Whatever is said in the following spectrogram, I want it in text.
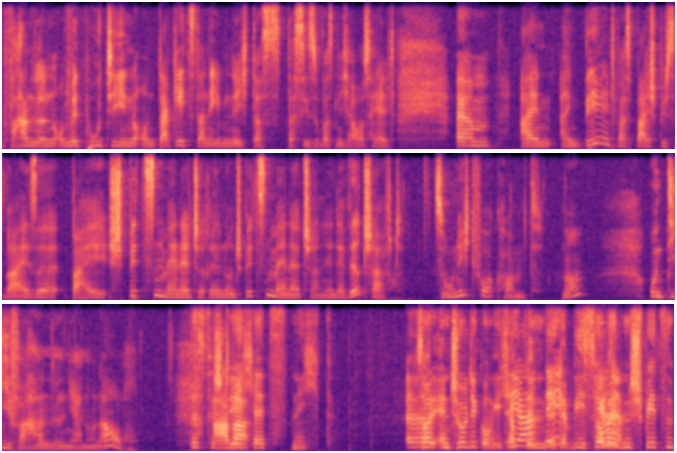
verhandeln und mit Putin und da geht es dann eben nicht, dass, dass sie sowas nicht aushält. Ähm, ein, ein Bild, was beispielsweise bei Spitzenmanagerinnen und Spitzenmanagern in der Wirtschaft so nicht vorkommt. Ne? Und die verhandeln ja nun auch. Das verstehe Aber, ich jetzt nicht. Äh, Sorry, Entschuldigung, ich habe ja, den, nee, der, wieso gerne. werden Spitzen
